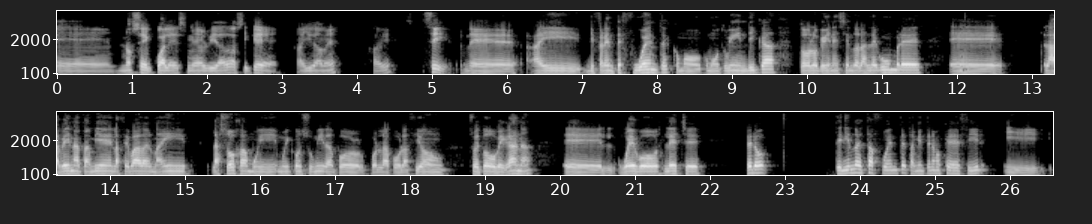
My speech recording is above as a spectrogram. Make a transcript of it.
eh, no sé cuáles me he olvidado, así que Ayúdame, Javi. Sí, hay diferentes fuentes, como, como, tú bien indicas, todo lo que vienen siendo las legumbres, eh, la avena también, la cebada, el maíz, la soja, muy, muy consumida por, la población, sobre todo vegana, huevos, leche, pero teniendo estas fuentes también tenemos que decir y,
